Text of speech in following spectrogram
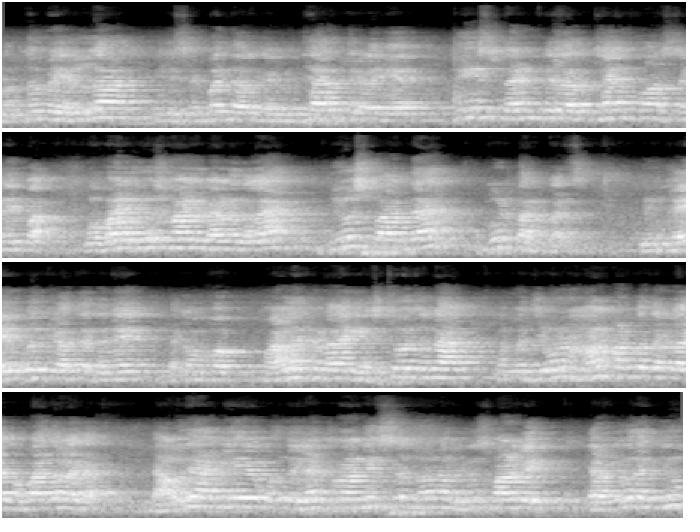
ಮತ್ತೊಮ್ಮೆ ಎಲ್ಲ ಇಲ್ಲಿ ಸಿಬ್ಬಂದಿ ಅವರಿಗೆ ವಿದ್ಯಾರ್ಥಿಗಳಿಗೆ please spend time for study mobile use ಮಾಡಿ ಬೇಡದಲ್ಲ use for the good purpose ನಿಮ್ ಕೈ ಮುಗಿದು ಕೇಳ್ತಾ ಇದ್ದೇನೆ ಒಬ್ಬ ಪಾಲಕನಾಗಿ ಎಷ್ಟೋ ಜನ ನಮ್ಮ ಜೀವನ ಹಾಳು ಮಾಡ್ಕೋತಾರಲ್ಲ ಮೊಬೈಲ್ ಯಾವುದೇ ಆಗಲಿ ಒಂದು ಎಲೆಕ್ಟ್ರಾನಿಕ್ಸ್ ನಾವು ಯೂಸ್ ಮಾಡ್ಬೇಕು. ಯಾವ new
